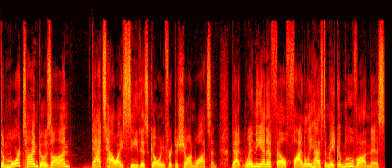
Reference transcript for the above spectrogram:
The more time goes on, that's how I see this going for Deshaun Watson. That when the NFL finally has to make a move on this,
